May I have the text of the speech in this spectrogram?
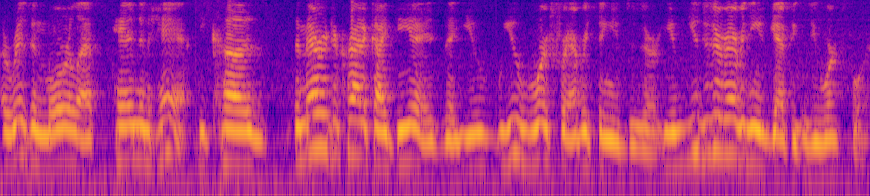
arisen more or less hand in hand, because the meritocratic idea is that you you've worked for everything you deserve. You you deserve everything you get because you work for it,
